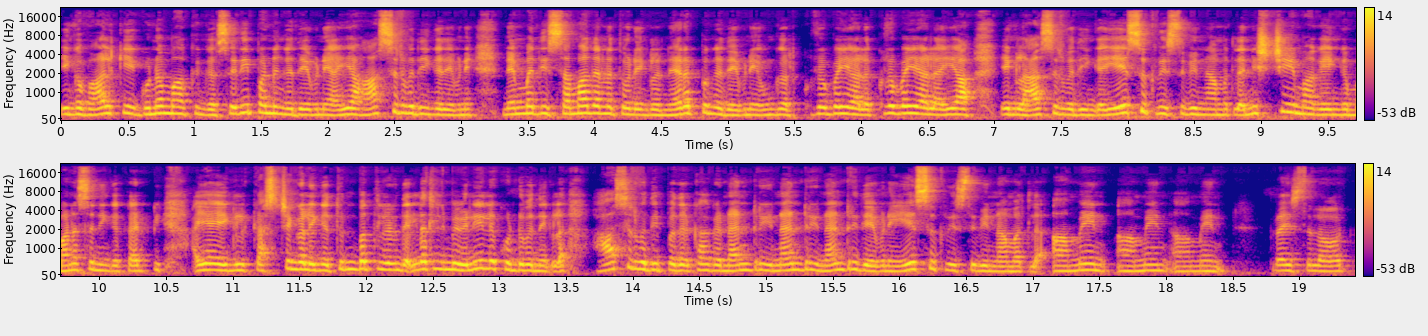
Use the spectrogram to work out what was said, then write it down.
எங்கள் வாழ்க்கையை குணமாக்குங்க சரி பண்ணுங்க தேவனே. ஐயா ஆசிர்வதிங்க தேவனே. நிம்மதி சமாதானத்தோடு எங்களை நிரப்புங்க தேவனே. உங்கள் கிருபையால் கிருபையால் ஐயா எங்களை ஆசிர்வதிங்க. இயேசு கிறிஸ்துவின் நாமத்தில் நிச்சயமாக எங்கள் மனசை நீங்கள் கட்டி ஐயா எங்களுக்கு கஷ்டங்கள் எங்கள் துன்பத்திலிருந்து எல்லாத்துலேயுமே வெளியில் கொண்டு வந்தீங்களா? ஆசிர்வதிப்பதற்காக நன்றி நன்றி நன்றி தேவனே இயேசு கிறிஸ்துவின் நாமத்தில். அமேன் ஆமேன் அமேன் பிரைஸ் லார்ட்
